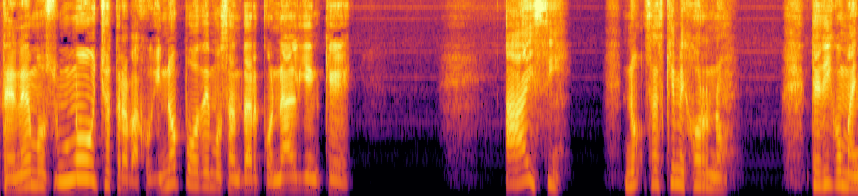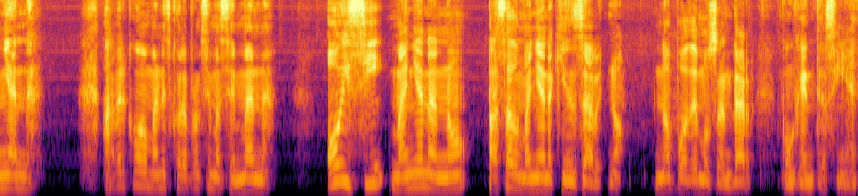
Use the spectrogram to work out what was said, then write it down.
Tenemos mucho trabajo y no podemos andar con alguien que... Ay, sí. No, ¿sabes qué? Mejor no. Te digo mañana. A ver cómo amanezco la próxima semana. Hoy sí, mañana no, pasado mañana quién sabe. No. No podemos andar con gente así, ¿eh?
